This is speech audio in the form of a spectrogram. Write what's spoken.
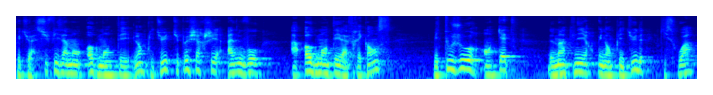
que tu as suffisamment augmenté l'amplitude, tu peux chercher à nouveau à augmenter la fréquence, mais toujours en quête de maintenir une amplitude qui soit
